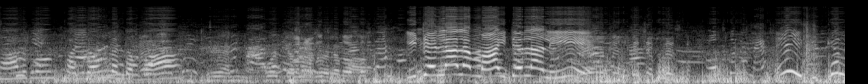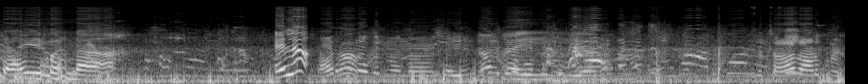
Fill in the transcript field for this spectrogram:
నాలుగు రౌండ్ పది రౌండ్లు అంటబ్బా అరుస్తున్నారు. ఇటు వెళ్ళాలమ్మా ఇటు వెళ్ళాలి ఇటుకెళ్ళా ఏమన్నా? ఇంకా చాలా ఆడుకున్నాడు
